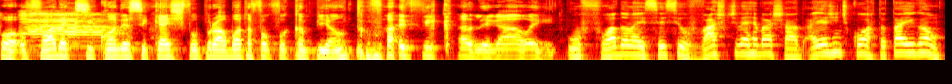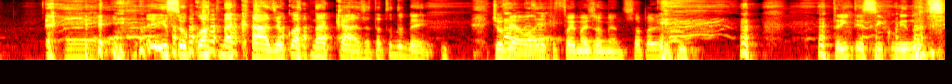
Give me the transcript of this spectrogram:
Pô, o foda é que se quando esse cast for pro Botafogo for campeão, tu vai ficar legal, hein? O foda vai ser se o Vasco tiver rebaixado. Aí a gente corta, tá, Igão? É isso, eu corto na casa, eu corto na casa, tá tudo bem. Deixa eu ver a hora é- que foi mais ou menos, só pra. 35 minutos.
